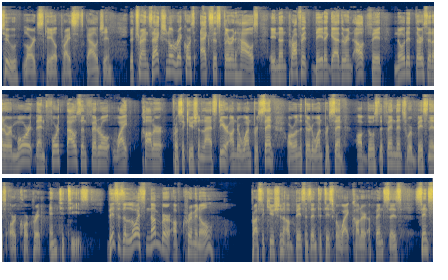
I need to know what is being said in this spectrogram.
to large scale price gouging. The Transactional Records Access Clearinghouse, a nonprofit data gathering outfit, noted Thursday that there were more than 4,000 federal white collar prosecution last year, under 1% or only 31% of those defendants were business or corporate entities. This is the lowest number of criminal prosecution of business entities for white collar offenses since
